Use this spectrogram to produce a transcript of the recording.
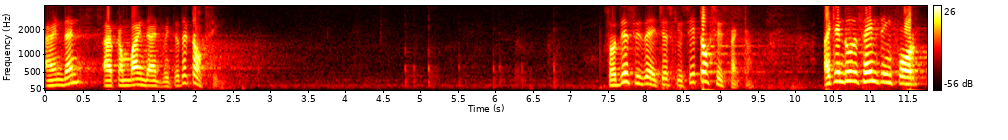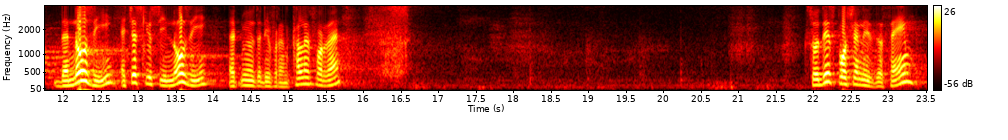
And then uh, I have combined that with the toxin. So this is the HSQC TOCSY spectrum. I can do the same thing for the NOESY HSQC NOESY let me use the different color for that. So this portion is the same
